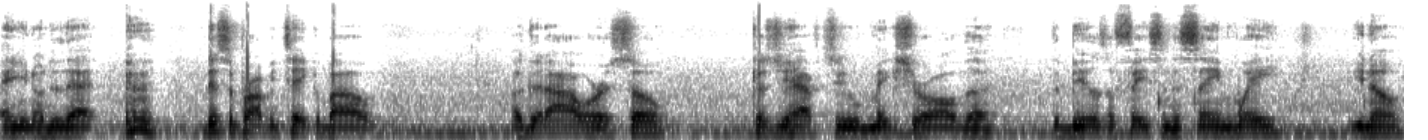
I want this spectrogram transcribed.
and you know do that. This will probably take about a good hour or so because you have to make sure all the the bills are facing the same way you know?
